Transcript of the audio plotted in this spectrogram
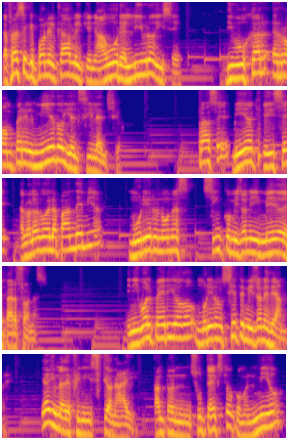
La frase que pone el Carlos y que inaugura el libro dice, dibujar es romper el miedo y el silencio. Frase mía que dice, a lo largo de la pandemia murieron unas 5 millones y medio de personas. En igual periodo murieron 7 millones de hambre. Y hay una definición ahí, tanto en su texto como en mío,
